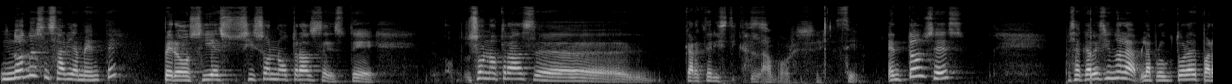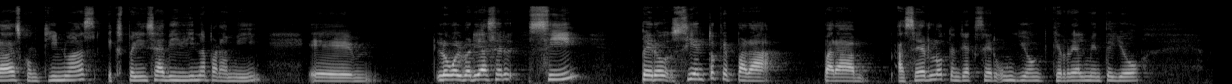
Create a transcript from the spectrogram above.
No necesariamente, pero sí, es, sí son otras, este, son otras eh, características. Labores, sí. Sí. Entonces, pues acabé siendo la, productora de Paradas Continuas, experiencia divina para mí. Eh, lo volvería a hacer, sí, pero siento que para, para hacerlo tendría que ser un guion que realmente yo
